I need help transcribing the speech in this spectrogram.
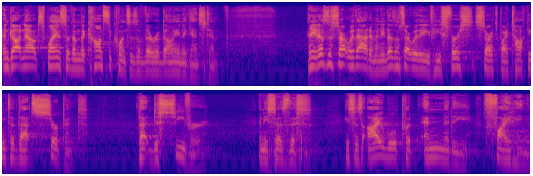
And God now explains to them the consequences of their rebellion against him. And he doesn't start with Adam and he doesn't start with Eve. He first starts by talking to that serpent, that deceiver. And he says this He says, I will put enmity, fighting,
